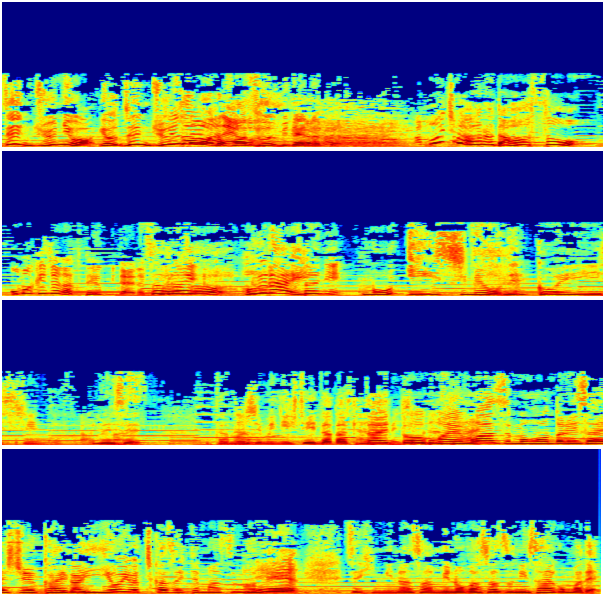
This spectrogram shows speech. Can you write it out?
全12話？いや、全13話のはずみたいになって。あ、もう一話あるんだ。あ、そう。おまけじゃなくて、みたいな。ぐらい。そう本ぐらい当に。もういい締めをすっね、ごいいいシーンです。あります。楽しみにしていただきたいと思います。もう本当に最終回がいよいよ近づいてますので、ねぜひ皆さん見逃さずに最後まで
